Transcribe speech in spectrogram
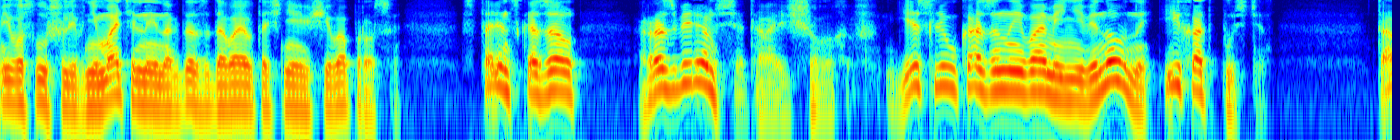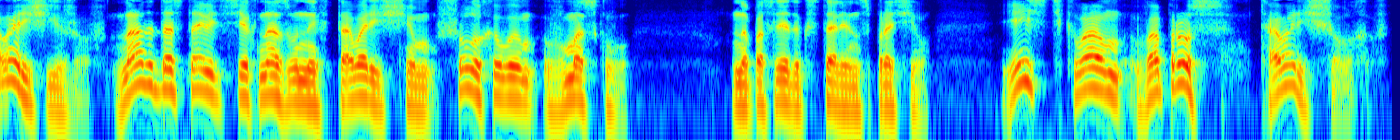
Его слушали внимательно, иногда задавая уточняющие вопросы. Сталин сказал, «Разберемся, товарищ Шолохов. Если указанные вами невиновны, их отпустят. Товарищ Ежов, надо доставить всех названных товарищем Шолоховым в Москву». Напоследок Сталин спросил, «Есть к вам вопрос, товарищ Шолохов.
